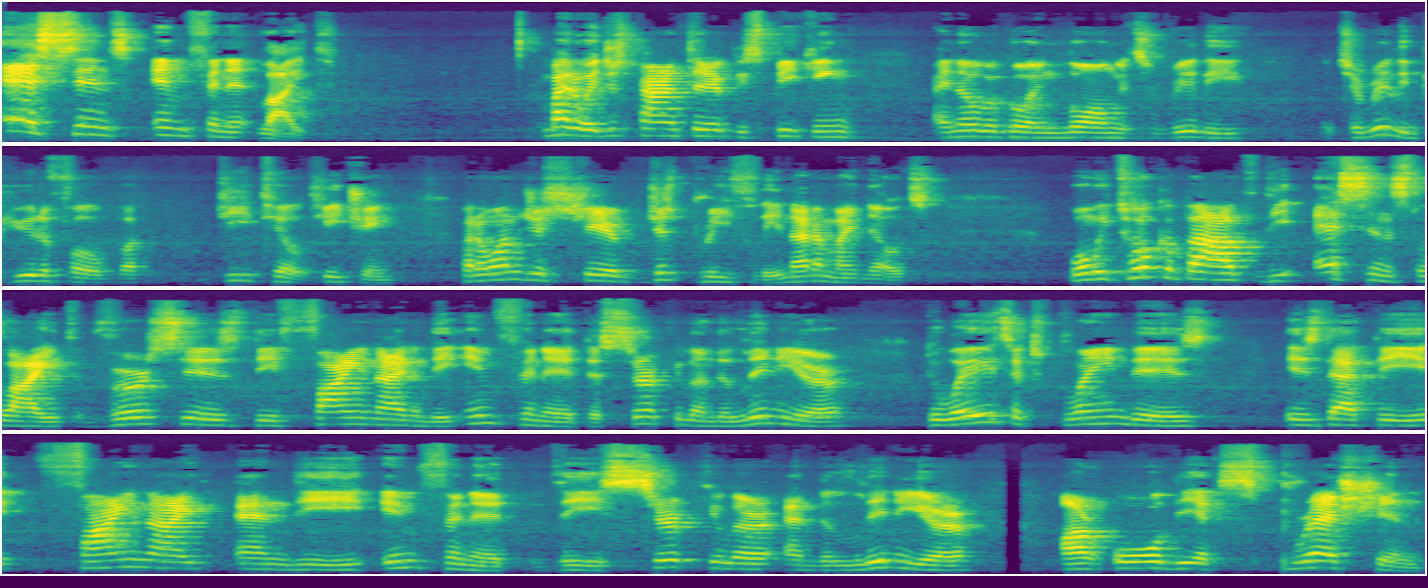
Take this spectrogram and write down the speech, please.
essence infinite light. By the way, just parenthetically speaking, I know we're going long. It's really, it's a really beautiful but detailed teaching. But I want to just share, just briefly, not in my notes. When we talk about the essence light versus the finite and the infinite, the circular and the linear, the way it's explained is is that the finite and the infinite, the circular and the linear, are all the expression,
